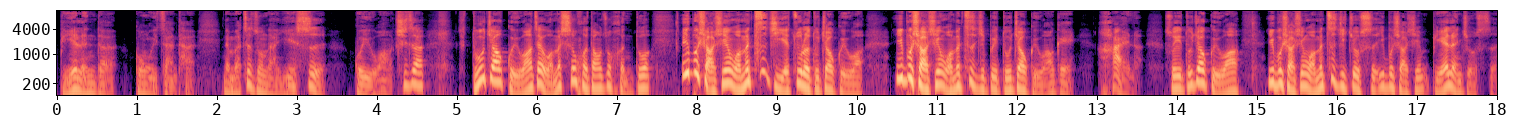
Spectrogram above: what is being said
别人的恭维赞叹，那么这种呢也是鬼王。其实独角鬼王在我们生活当中很多，一不小心我们自己也做了独角鬼王，一不小心我们自己被独角鬼王给害了。所以独角鬼王一不小心我们自己就是，一不小心别人就是，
